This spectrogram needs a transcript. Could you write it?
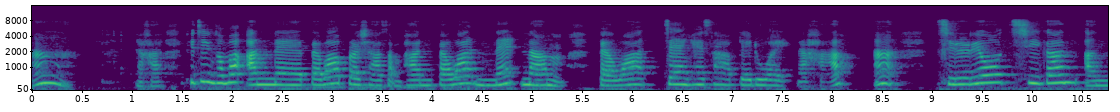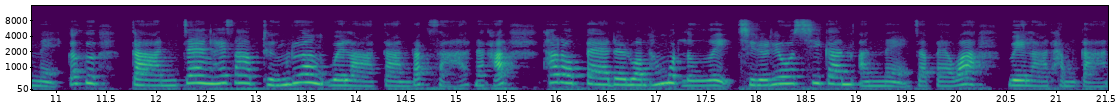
อ่านะคะ ที่จริงคำว่าอันแนแปลว่าประชาสัมพันธ์ แปลว่าแนะนำแปลว่าแจ้งให้ทราบได้ด้วยนะคะอะชิริโอชิกันอันเนก็คือ การแจ้งให้ทราบถึงเรื่องเวลาการรักษานะคะ ถ้าเราแปลโดยรวมทั้งหมดเลยชิริโอชิกันอันเนจะแปลว่า เวลาทำการ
